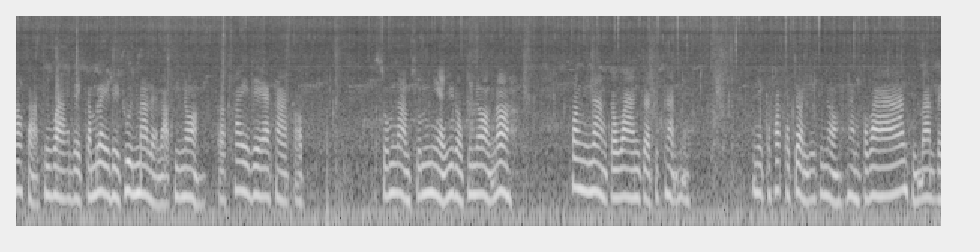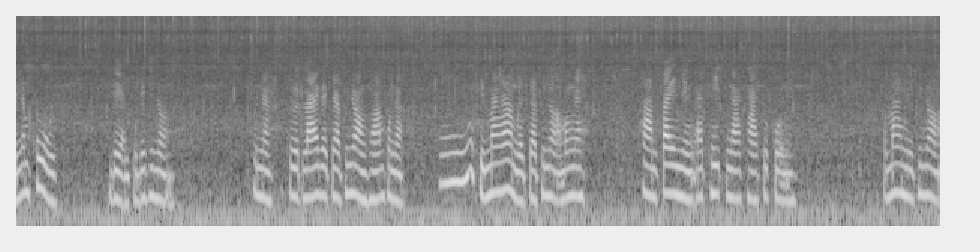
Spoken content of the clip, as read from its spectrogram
เฮากะคือว่าได้กำไรได้ทุนมาแหละล่ะพี่น้องก็ไข่แร่ค่ะกับสมน้ำสมเนี่ยอยู่ดอกพี่น้องเนาะฟังนี่น้ำกระวานจากทุกท่านเนี่ยอันนี้ก็พักกระจอนเลยพี่น้องนำกระวานถึงบ้านไปน้ำคู่เด่นคุณได้พี่น้องคุณนะเกิดร้ายแล้วจ้าพี่น้องหอมคุณนะโอ้ยขึ้นมางามเลยจ้าพี่น้องบ้างนะผ่านไปหนึ่งอาทิตย์นะคะทุกคนประมาณนี้พี่น้อง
